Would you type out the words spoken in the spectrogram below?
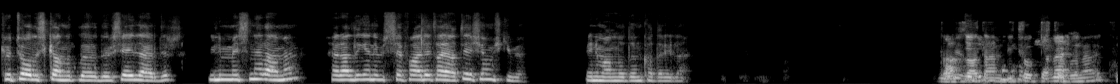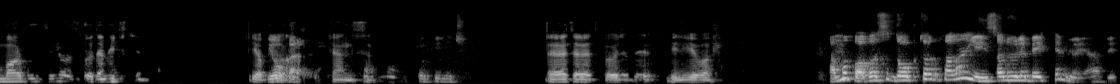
kötü alışkanlıklarıdır, şeylerdir. Bilinmesine rağmen herhalde gene bir sefalet hayatı yaşamış gibi. Benim anladığım kadarıyla. Tabii zaten birçok Ömer- kitabını kumar borcunu ödemek için yapıyor Yok artık. kendisi. Çok ilginç. Evet evet böyle bir bilgi var. Ama babası doktor falan ya insan öyle beklemiyor ya abi.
